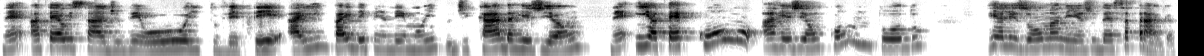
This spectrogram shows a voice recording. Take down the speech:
né, até o estágio V8, VT, aí vai depender muito de cada região, né, e até como a região como um todo realizou o manejo dessa praga,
